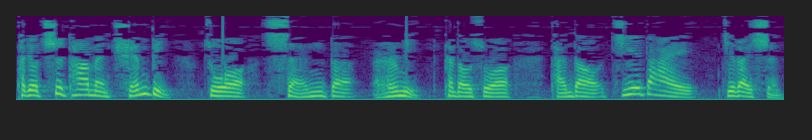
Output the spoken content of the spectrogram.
他就赐他们权柄做神的儿女。看到说，谈到接待接待神、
